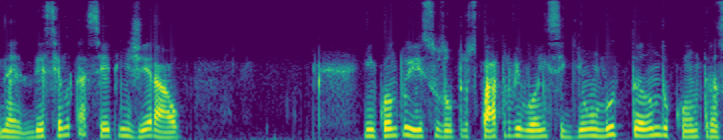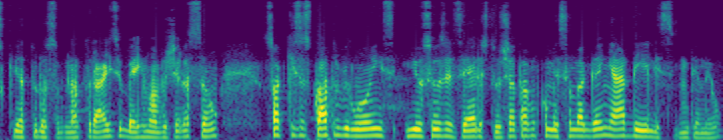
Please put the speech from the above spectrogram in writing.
né, descendo cacete em geral, Enquanto isso, os outros quatro vilões seguiam lutando contra as criaturas sobrenaturais e o BR Nova Geração. Só que esses quatro vilões e os seus exércitos já estavam começando a ganhar deles, entendeu?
